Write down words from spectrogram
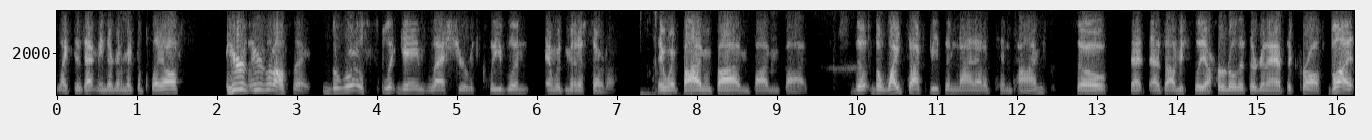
Like, does that mean they're going to make the playoffs? Here's here's what I'll say: the Royals split games last year with Cleveland and with Minnesota. They went five and five and five and five. The the White Sox beat them nine out of ten times. So that that's obviously a hurdle that they're going to have to cross. But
